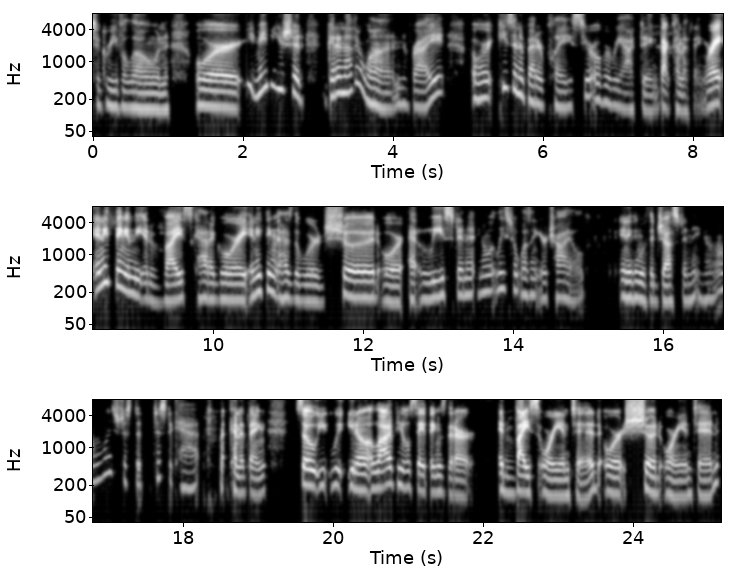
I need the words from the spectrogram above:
to grieve alone or maybe you should get another one right? Or he's in a better place you're overreacting that kind of thing right? Anything in the advice category anything that has the word should or at least in it you know at least it wasn't your child. Anything with a just in it, you know, oh, it's just a just a cat, that kind of thing. So we, you know, a lot of people say things that are advice oriented or should oriented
